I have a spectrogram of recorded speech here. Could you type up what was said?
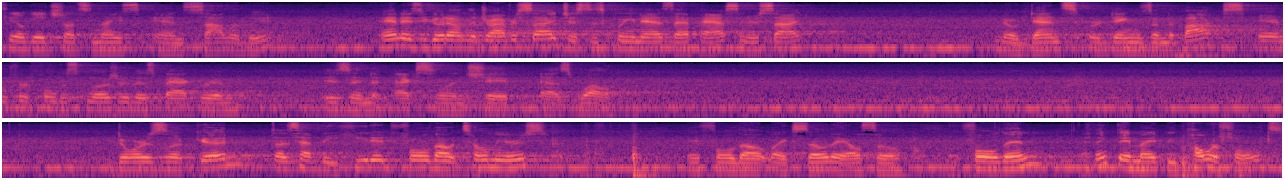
Tailgate shuts nice and solidly. And as you go down the driver's side, just as clean as that passenger side. No dents or dings on the box. And for full disclosure, this back rim is in excellent shape as well. Doors look good. Does have the heated fold-out tow mirrors. They fold out like so. They also fold in. I think they might be power folds.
